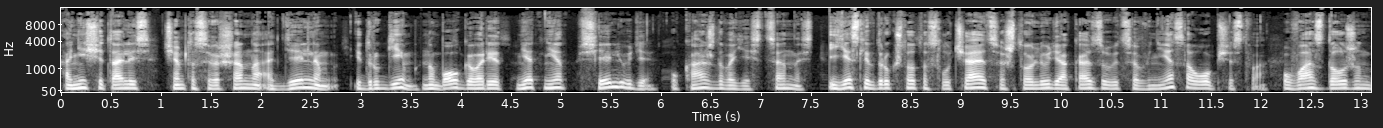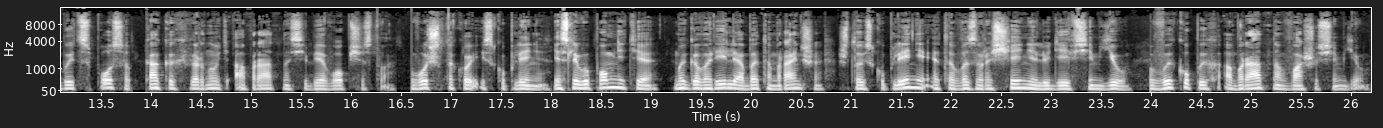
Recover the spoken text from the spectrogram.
Они считались чем-то совершенно отдельным и другим. Но Бог говорит, нет-нет, все люди, у каждого есть ценность. И если вдруг что-то случается, что люди оказываются вне сообщества, у вас должен быть способ, как их вернуть обратно себе в общество. Вот что такое искупление. Если вы помните, мы говорили об этом раньше, что искупление — это возвращение людей в семью, выкуп их обратно в вашу семью.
